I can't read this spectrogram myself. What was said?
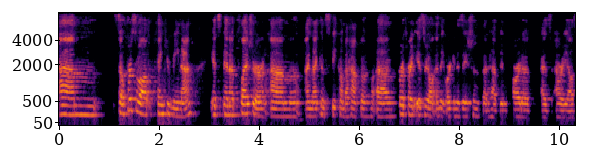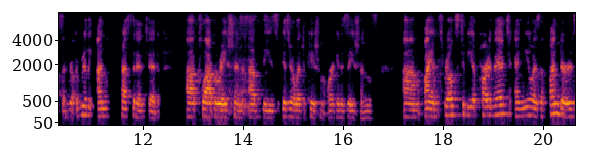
Um, so first of all, thank you, Rena. It's been a pleasure, um, and I can speak on behalf of uh, Birthright Israel and the organizations that have been part of, as Ariel said, a really unprecedented uh, collaboration of these Israel education organizations. Um, I am thrilled to be a part of it, and you as the funders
